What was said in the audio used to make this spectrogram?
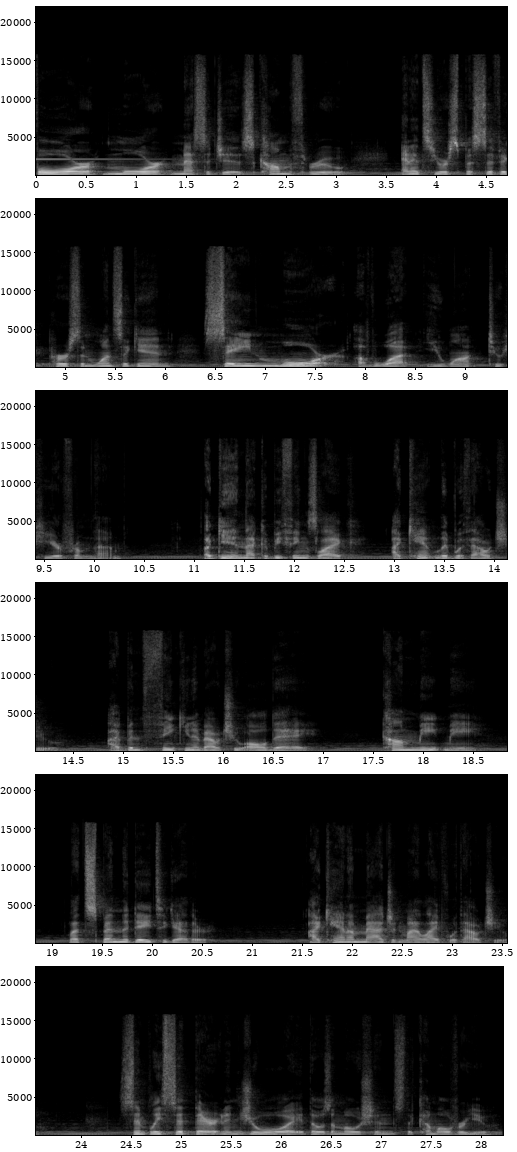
four more messages come through, and it's your specific person once again saying more of what you want to hear from them. Again, that could be things like, I can't live without you. I've been thinking about you all day. Come meet me. Let's spend the day together. I can't imagine my life without you. Simply sit there and enjoy those emotions that come over you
